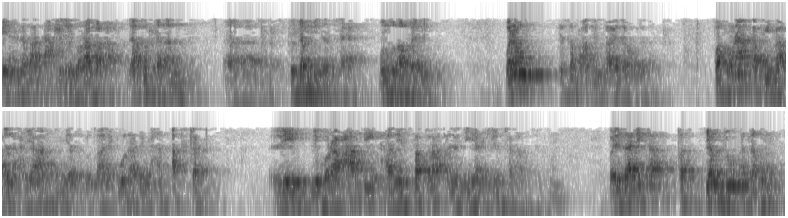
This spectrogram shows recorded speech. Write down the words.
عندما تعقد المرابحة لابد أن آه، تجمد السعر منذ أوله ولو ارتفعت الفائدة وكذا. فهناك في بعض الأحيان هم يطالبون ربحا أكثر لمراعاة هذه الفترة التي هي 20 سنة مثلا. فلذلك قد يبدو أنهم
